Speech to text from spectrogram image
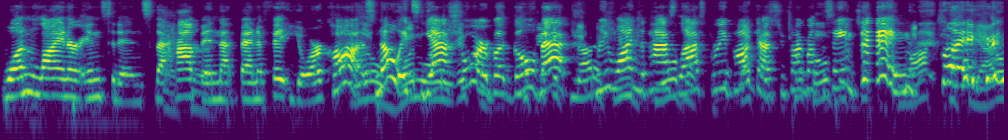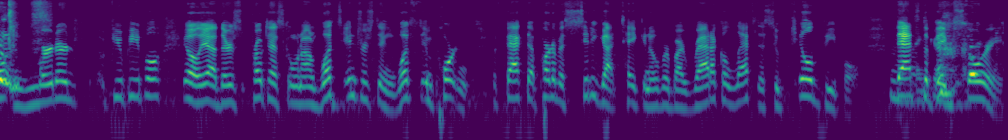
one-liner incidents that Yeah, sure. happen that benefit your cause. Little No, it's yeah, sure, incident. but go back, it's not rewind the past last three podcasts. You talk about the same thing. blocks Like Seattle murdered a few people. Oh yeah, there's protests going on. What's interesting? What's important? The fact that part of a city got taken over by radical leftists who killed people. Oh That's Oh my the big story.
